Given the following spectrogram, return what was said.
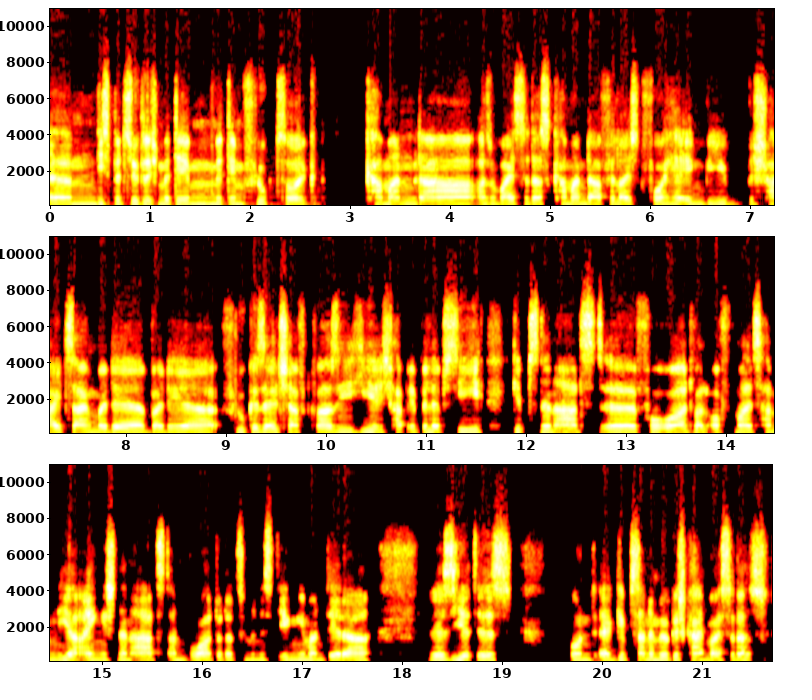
Ähm, diesbezüglich mit dem, mit dem Flugzeug, kann man da, also weißt du das, kann man da vielleicht vorher irgendwie Bescheid sagen bei der, bei der Fluggesellschaft quasi, hier, ich habe Epilepsie, gibt es einen Arzt äh, vor Ort? Weil oftmals haben die ja eigentlich einen Arzt an Bord oder zumindest irgendjemand, der da versiert ist. Und äh, gibt es da eine Möglichkeit, weißt du das?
